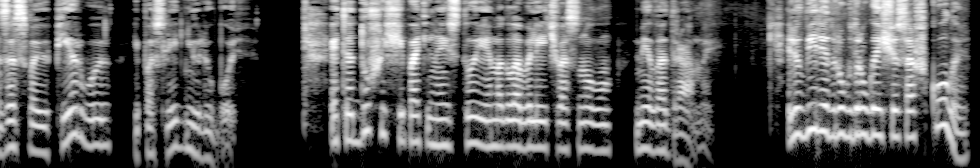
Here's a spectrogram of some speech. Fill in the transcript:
за свою первую и последнюю любовь. Эта душещипательная история могла бы лечь в основу мелодрамы. Любили друг друга еще со школы,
